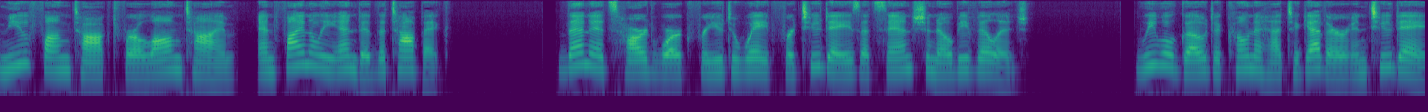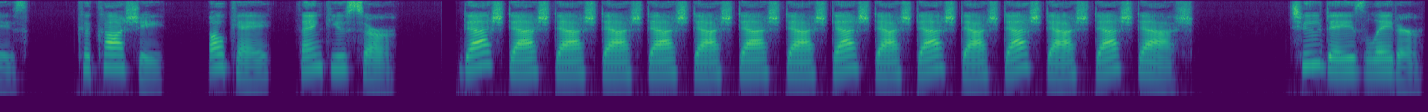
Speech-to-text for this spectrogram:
Mu Feng talked for a long time, and finally ended the topic. Then it's hard work for you to wait for two days at Sand Shinobi village. We will go to Konoha together in two days. Kakashi. Okay, thank you sir. Dash dash dash dash dash dash dash dash dash dash dash dash dash dash dash dash. Two days later,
